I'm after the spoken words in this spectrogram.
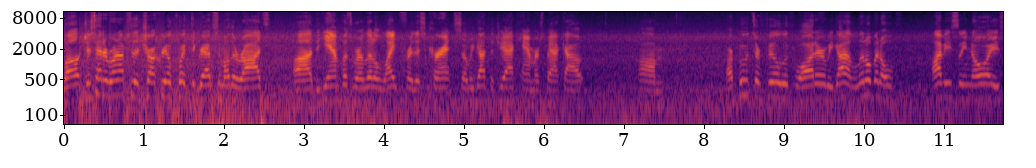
Well, just had to run up to the truck real quick to grab some other rods. Uh, the Yampas were a little light for this current, so we got the jackhammers back out. Um, our boots are filled with water. We got a little bit of, obviously, noise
